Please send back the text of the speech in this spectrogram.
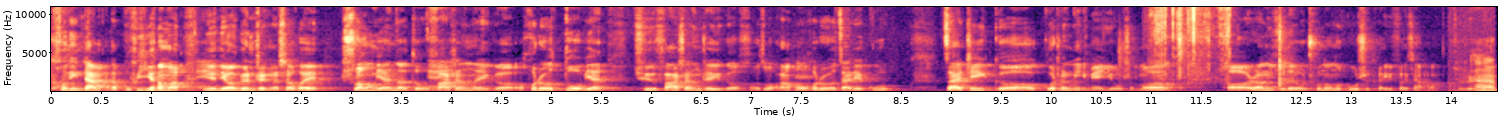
扣定代码的不一样嘛，你你要跟整个社会双边的都发生那个，或者说多边去发生这个合作，然后或者说在这过在这个过程里面有什么？呃，让你觉得有触动的故事可以分享吗？就是嗯，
